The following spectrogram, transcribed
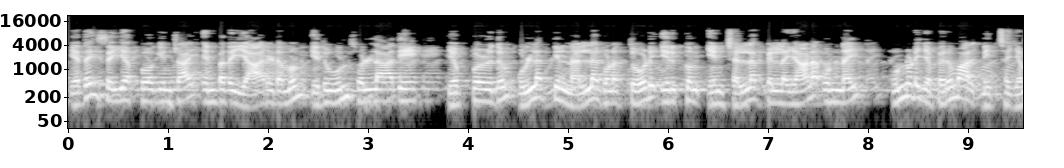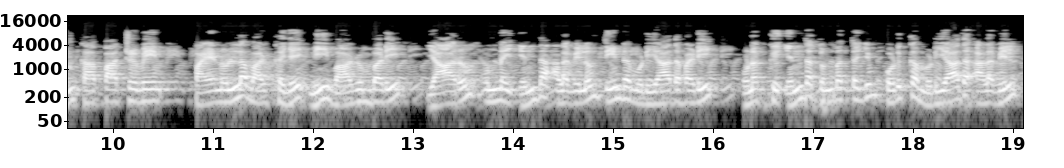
எதை செய்ய போகின்றாய் என்பதை யாரிடமும் எதுவும் சொல்லாதே. எப்பொழுதும் உள்ளத்தில் நல்ல குணத்தோடு இருக்கும் என் செல்ல பிள்ளையான உன்னை உன்னுடைய பெருமாள் நிச்சயம் காப்பாற்றுவேன். பயனுள்ள வாழ்க்கையை நீ வாழும்படி யாரும் உன்னை எந்த அளவிலும் தீண்ட முடியாதபடி உனக்கு எந்த துன்பத்தையும் கொடுக்க முடியாத அளவில்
